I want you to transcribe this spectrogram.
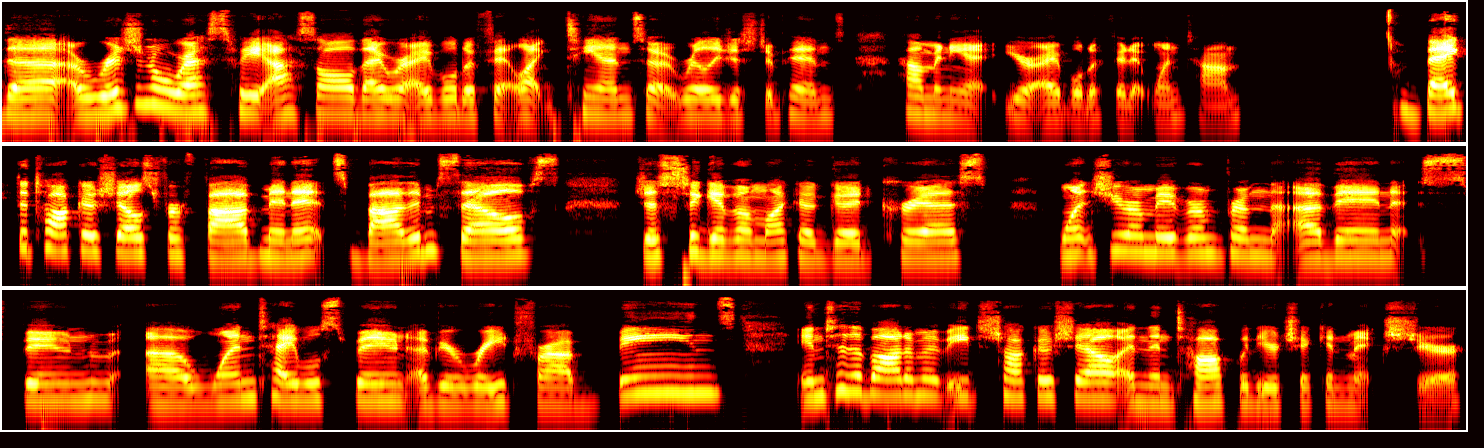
the original recipe I saw, they were able to fit like 10. So it really just depends how many you're able to fit at one time. Bake the taco shells for five minutes by themselves just to give them like a good crisp. Once you remove them from the oven, spoon uh, one tablespoon of your refried beans into the bottom of each taco shell and then top with your chicken mixture.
